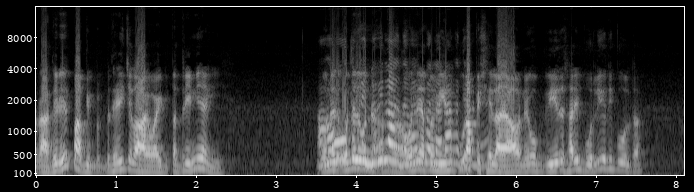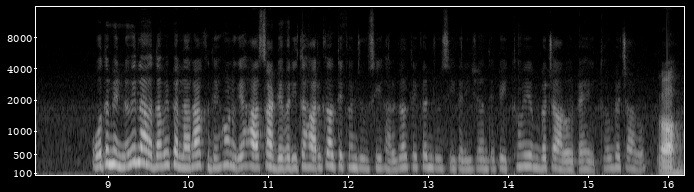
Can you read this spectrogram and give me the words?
ਰੱਖਦੀ ਨਹੀਂ ਭਾਬੀ ਬਥੇਰੀ ਚਲਾਕ ਵਾਈਟ ਪੱਧਰੀ ਨਹੀਂ ਹੈਗੀ। ਉਹਨੇ ਵੀ ਆਪਾਂ ਪਹਿਲਾਂ ਵੀਰ ਪੂਰਾ ਪਿੱਛੇ ਲਾਇਆ ਉਹਨੇ ਉਹ ਵੀਰ ਸਾਰੀ ਬੋਲੀ ਉਹਦੀ ਬੋਲਦਾ। ਉਹ ਤਾਂ ਮੈਨੂੰ ਵੀ ਲੱਗਦਾ ਵੀ ਪਹਿਲਾਂ ਰੱਖਦੇ ਹੋਣਗੇ। ਹਾਂ ਸਾਡੇ ਵਾਰੀ ਤਾਂ ਹਰ ਗੱਲ ਤੇ ਕੰਜੂਸੀ ਹਰ ਗੱਲ ਤੇ ਕੰਜੂਸੀ ਕਰੀ ਜਾਂਦੇ ਵੀ ਇੱਥੋਂ ਵੀ ਬਚਾ ਲਓ ਪੈਸੇ ਇੱਥੋਂ ਵੀ ਬਚਾ ਲਓ। ਆਹੋ।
